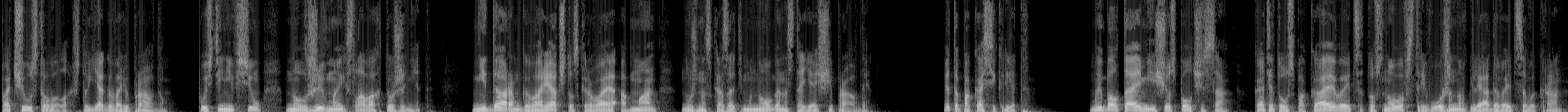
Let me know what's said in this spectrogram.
Почувствовала, что я говорю правду. Пусть и не всю, но лжи в моих словах тоже нет. Недаром говорят, что, скрывая обман, нужно сказать много настоящей правды. Это пока секрет. Мы болтаем еще с полчаса. Катя то успокаивается, то снова встревоженно вглядывается в экран.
